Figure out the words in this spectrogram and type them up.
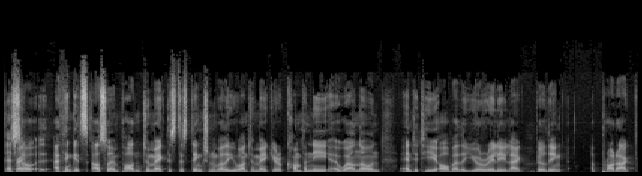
That's so right. uh, I think it's also important to make this distinction whether you want to make your company a well-known entity or whether you're really like building a product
